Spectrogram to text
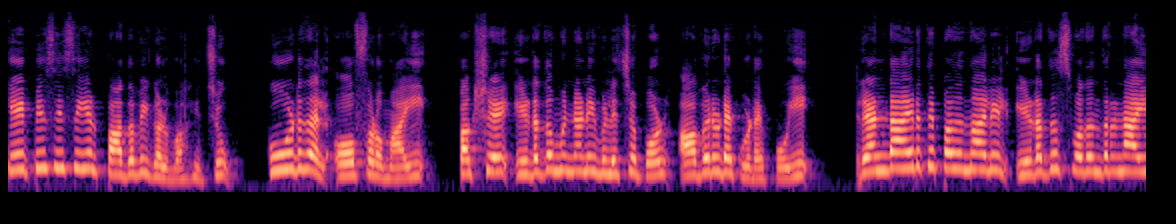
കെ പി സി സിയിൽ പദവികൾ വഹിച്ചു. കൂടുതൽ ഓഫറുമായി. പക്ഷേ ഇടതുമുന്നണി വിളിച്ചപ്പോൾ അവരുടെ കൂടെ പോയി. രണ്ടായിരത്തി പതിനാലിൽ ഇടത് സ്വതന്ത്രനായി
